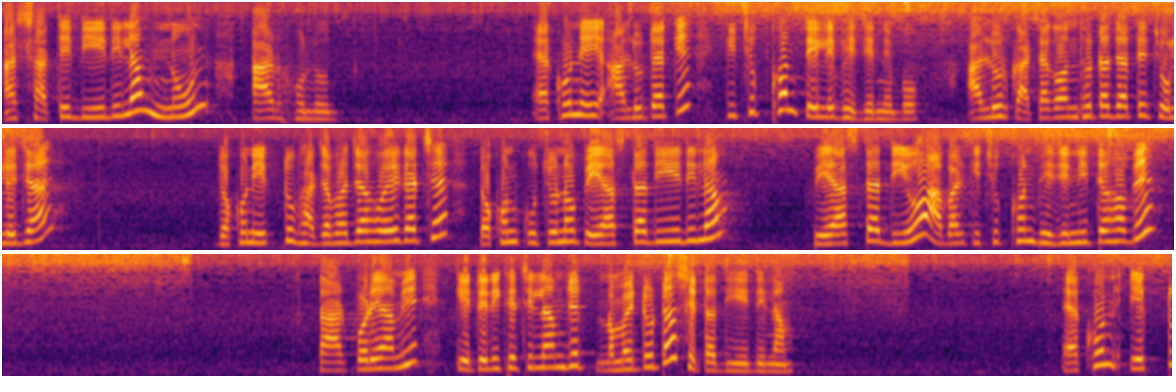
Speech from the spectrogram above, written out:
আর সাথে দিয়ে দিলাম নুন আর হলুদ। এখন এই আলুটাকে কিছুক্ষণ তেলে ভেজে নেব। আলুর কাঁচা গন্ধটা যাতে চলে যায়। যখন একটু ভাজা ভাজা হয়ে গেছে, তখন কুচনো পেঁয়াজটা দিয়ে দিলাম। পেঁয়াজটা দিয়েও আবার কিছুক্ষণ ভেজে নিতে হবে। তারপরে আমি কেটে রেখেছিলাম যে টমেটোটা, সেটা দিয়ে দিলাম। এখন একটু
